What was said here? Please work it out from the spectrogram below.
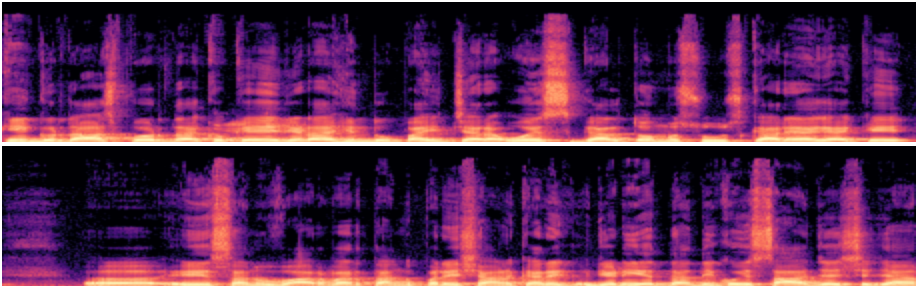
ਕਿ ਗੁਰਦਾਸਪੁਰ ਦਾ? ਕਿਉਂਕਿ ਜਿਹੜਾ ਹਿੰਦੂ ਭਾਈਚਾਰਾ ਉਹ ਇਸ ਗੱਲ ਤੋਂ ਮਹਿਸੂਸ ਕਰ ਰਿਹਾ ਹੈਗਾ ਕਿ ਇਹ ਸਾਨੂੰ ਵਾਰ-ਵਾਰ ਤੰਗ ਪਰੇਸ਼ਾਨ ਕਰੇ ਜਿਹੜੀ ਇਦਾਂ ਦੀ ਕੋਈ ਸਾਜ਼ਿਸ਼ ਜਾਂ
